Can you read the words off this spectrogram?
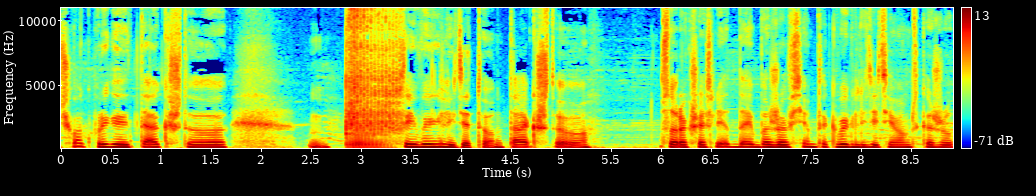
чувак прыгает так, что и выглядит он так, что 46 лет, дай боже, всем так выглядеть, я вам скажу.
